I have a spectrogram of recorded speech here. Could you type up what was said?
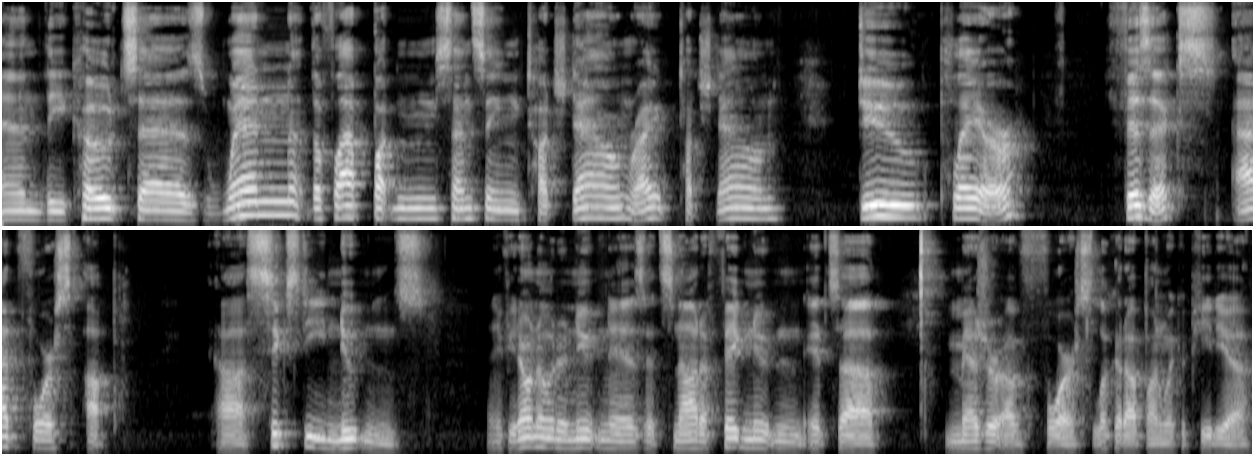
and the code says when the flap button sensing touchdown, right, touchdown, do player physics add force up uh, 60 newtons. And if you don't know what a newton is, it's not a fig newton, it's a measure of force. Look it up on Wikipedia.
